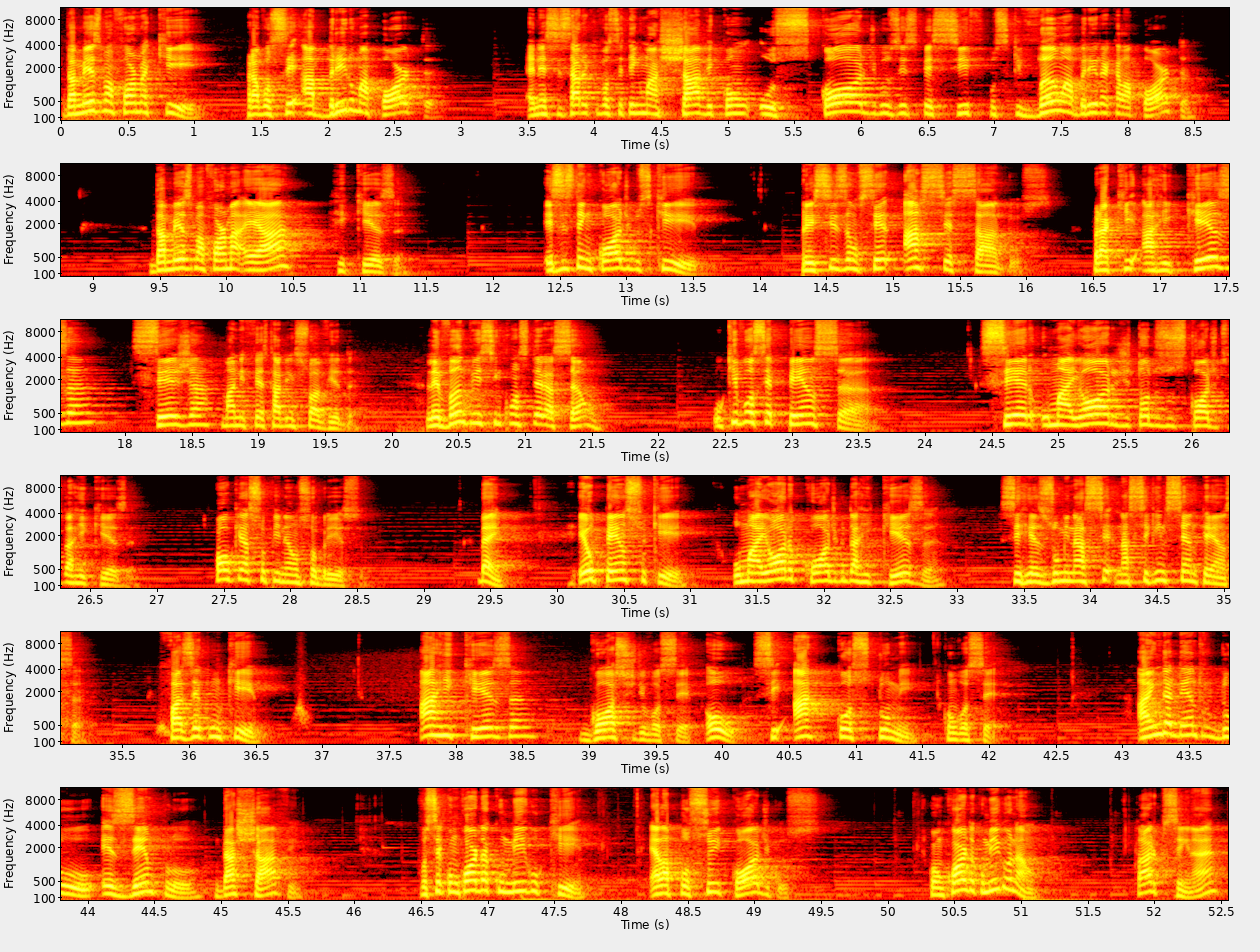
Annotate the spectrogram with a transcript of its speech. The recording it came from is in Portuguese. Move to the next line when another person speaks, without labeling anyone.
Da mesma forma que, para você abrir uma porta, é necessário que você tenha uma chave com os códigos específicos que vão abrir aquela porta. Da mesma forma é a riqueza. Existem códigos que precisam ser acessados para que a riqueza seja manifestada em sua vida. Levando isso em consideração, o que você pensa ser o maior de todos os códigos da riqueza? Qual que é a sua opinião sobre isso? Bem, eu penso que o maior código da riqueza se resume na, na seguinte sentença: fazer com que a riqueza goste de você ou se acostume com você. Ainda dentro do exemplo da chave, você concorda comigo que ela possui códigos? Concorda comigo ou não? Claro que sim, né?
